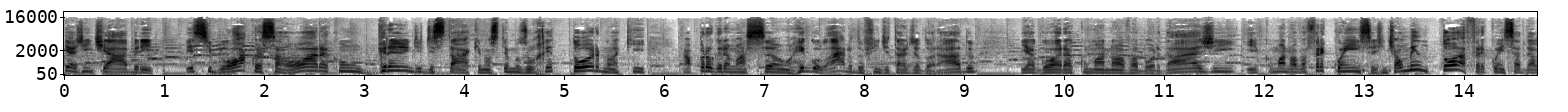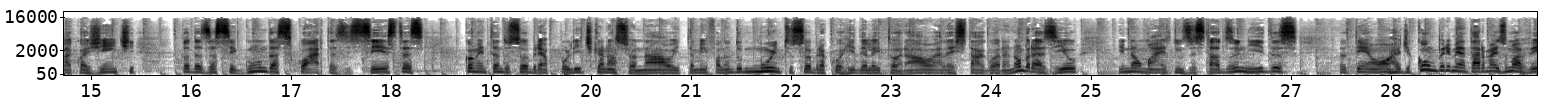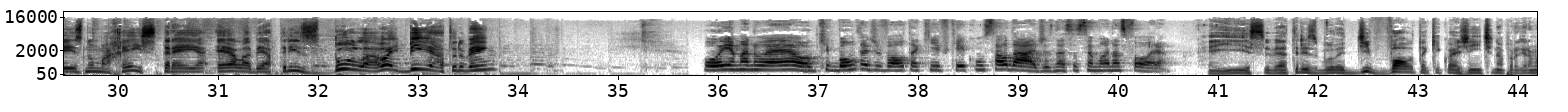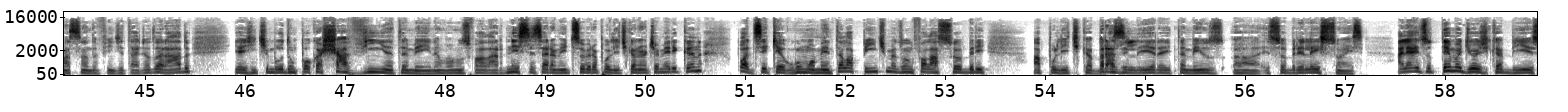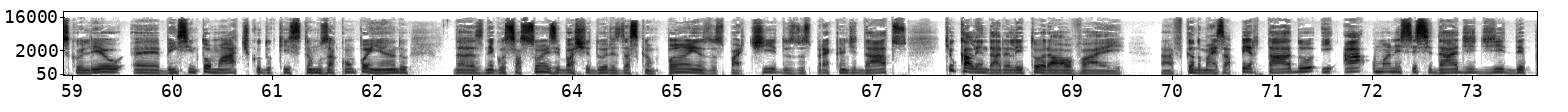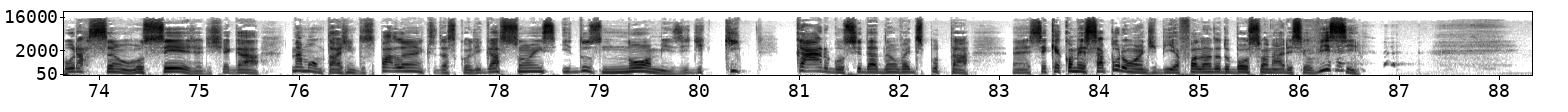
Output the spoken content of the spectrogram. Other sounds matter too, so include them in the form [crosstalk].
E a gente abre esse bloco, essa hora, com um grande destaque. Nós temos o retorno aqui à programação regular do Fim de Tarde Eldorado e agora com uma nova abordagem e com uma nova frequência. A gente aumentou a frequência dela com a gente todas as segundas, quartas e sextas, comentando sobre a política nacional e também falando muito sobre a corrida eleitoral. Ela está agora no Brasil e não mais nos Estados Unidos. Eu tenho a honra de cumprimentar mais uma vez numa reestreia ela, Beatriz Bula. Oi, Bia, tudo bem? Oi, Emanuel, que bom estar de volta aqui. Fiquei com saudades nessas semanas fora. É isso, Beatriz Bula de volta aqui com a gente na programação do Fim de Tarde Eldorado. E a gente muda um pouco a chavinha também. Não vamos falar necessariamente sobre a política norte-americana. Pode ser que em algum momento ela pinte, mas vamos falar sobre a política brasileira e também os, uh, sobre eleições. Aliás, o tema de hoje que a Bia escolheu é bem sintomático do que estamos acompanhando das negociações e bastidores das campanhas, dos partidos, dos pré-candidatos, que o calendário eleitoral vai ah, ficando mais apertado e há uma necessidade de depuração, ou seja, de chegar na montagem dos palanques, das coligações e dos nomes e de que cargo o cidadão vai disputar. É, você quer começar por onde, Bia? Falando do Bolsonaro e seu vice? [laughs]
